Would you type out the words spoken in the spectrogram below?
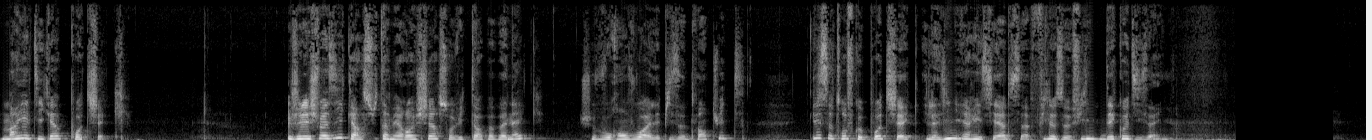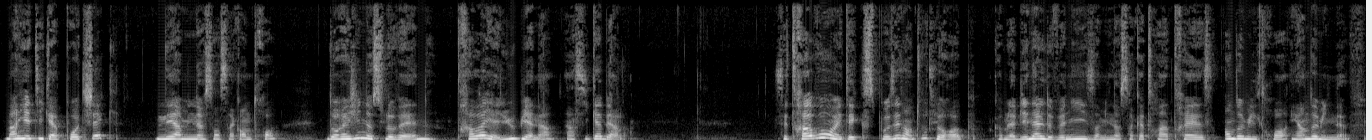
Marietika Procek. Je l'ai choisie car suite à mes recherches sur Victor Papanek, je vous renvoie à l'épisode 28, il se trouve que Procek est la ligne héritière de sa philosophie d'éco-design. Marietika Procek née en 1953, d'origine slovène, travaille à Ljubljana ainsi qu'à Berlin. Ses travaux ont été exposés dans toute l'Europe, comme la Biennale de Venise en 1993, en 2003 et en 2009,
